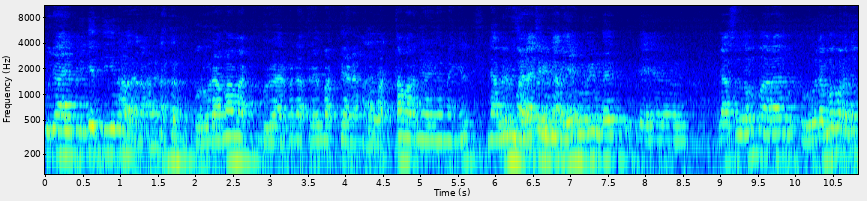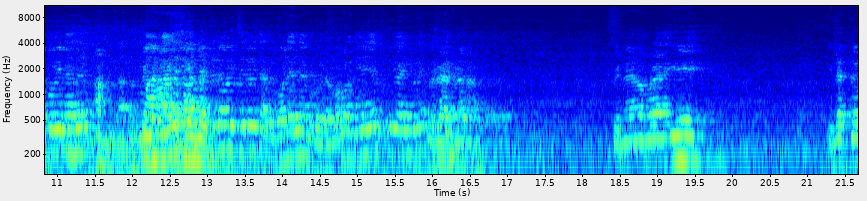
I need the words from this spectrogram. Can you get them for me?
ഗുരുവായൂരപ്പനിക്ക് എത്തി എന്ന് പറഞ്ഞു ഗുരുരമ്മ ഗുരുവായൂരപ്പന്റെ അത്രയും ഭക്തിയാണ്. അപ്പൊ ഭക്ത പറഞ്ഞു കഴിഞ്ഞിട്ടുണ്ടെങ്കിൽ വിചാരിച്ചു ഒരു കഴിഞ്ഞാൽ രാസുഖം മാറാൻ ക്രൂരമ്മ പറഞ്ഞപ്പോ പിന്നെ അത് മാറാതെ ചെയ്യാൻ പറ്റില്ല വെച്ചിട്ട് അതുപോലെ തന്നെ ക്രൂരമ്മ പറഞ്ഞു കഴിഞ്ഞാൽ ഗുരുവായൂരപ്പനാണ്. പിന്നെ നമ്മുടെ ഈ ഇല്ലത്ത്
